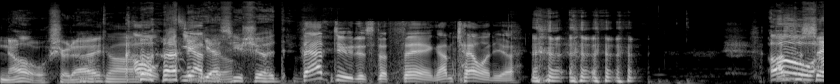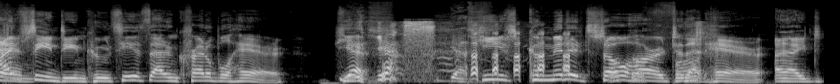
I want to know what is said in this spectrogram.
No, should I? Oh god. Oh, yeah. yes, you should. That dude is the thing. I'm telling you. oh, I've seen Dean Koontz. He has that incredible hair. He- Yes. Yes. Yes. He's committed so What the hard to that hair, and I d-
